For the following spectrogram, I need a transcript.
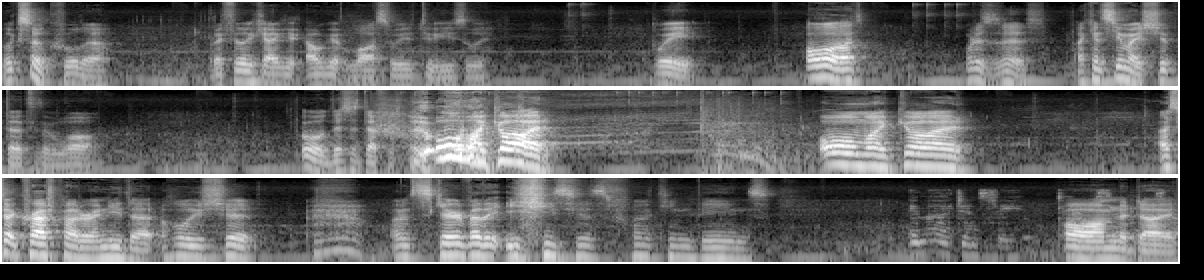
looks so cool though. But I feel like I get, I'll get lost way too easily. Wait. Oh, that's, what is this? I can see my ship though through the wall. Oh, this is definitely. Oh my god! Oh my god! I just got crash powder. I need that. Holy shit! I'm scared by the easiest fucking things. Emergency. Oh, I'm gonna die.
